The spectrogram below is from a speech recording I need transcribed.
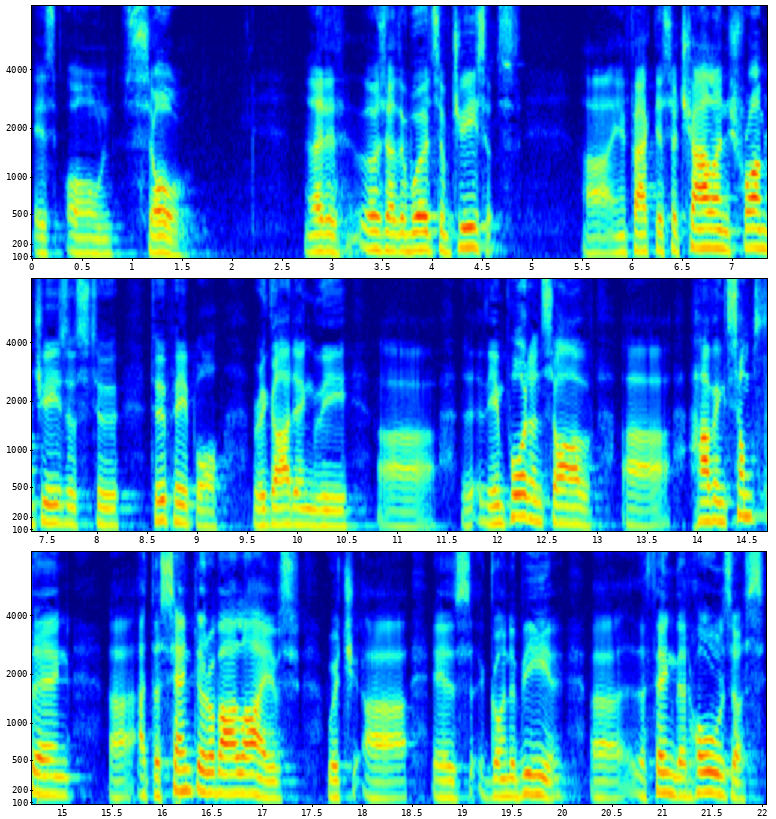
his own soul? Is, those are the words of Jesus. Uh, in fact, it's a challenge from Jesus to, to people regarding the, uh, the importance of uh, having something uh, at the center of our lives which uh, is going to be uh, the thing that holds us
